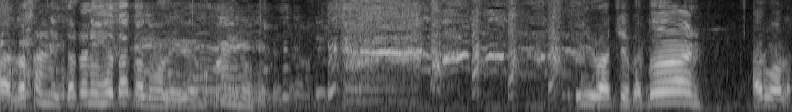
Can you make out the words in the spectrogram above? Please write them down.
આ લસણની ચટણી હે તાકાત વાળી, એમાં કઈ ન એ વાત છે ભાઈ બન સારું હાલો.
